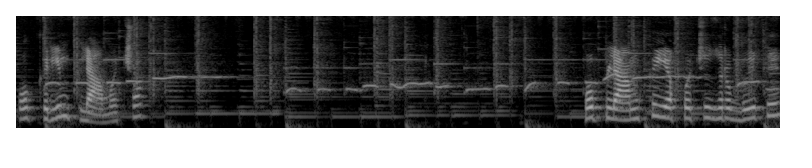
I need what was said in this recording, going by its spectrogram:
окрім плямочок. По плямки я хочу зробити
